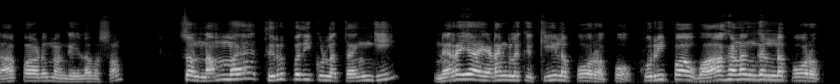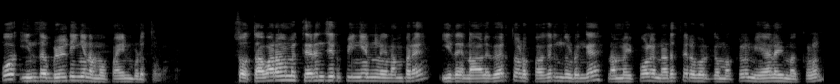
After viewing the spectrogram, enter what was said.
சாப்பாடும் அங்கே இலவசம். ஸோ நம்ம திருப்பதிக்குள்ள தங்கி நிறைய இடங்களுக்கு கீழே போறப்போ குறிப்பா வாகனங்கள்ல போறப்போ இந்த பில்டிங்கை நம்ம பயன்படுத்துவோம். ஸோ தவறாமல் தெரிஞ்சிருப்பீங்கன்னு நம்புகிறேன் இதை நாலு பேர்த்தோட பகிர்ந்து விடுங்க நம்மை போல நடுத்தர வர்க்க மக்களும் ஏழை மக்களும்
